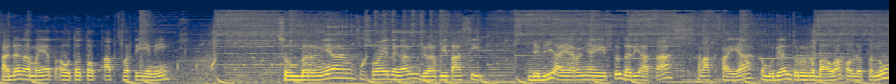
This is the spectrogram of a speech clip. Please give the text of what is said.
ada namanya auto top up seperti ini. Sumbernya sesuai dengan gravitasi. Jadi airnya itu dari atas rak saya kemudian turun ke bawah. Kalau udah penuh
